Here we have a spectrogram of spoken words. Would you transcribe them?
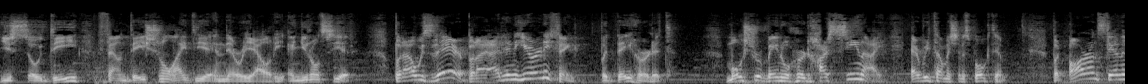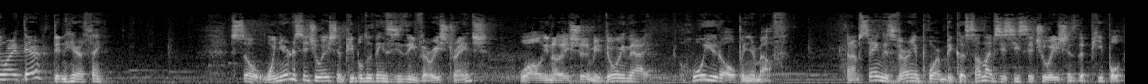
yisodi foundational idea in their reality and you don't see it. But I was there, but I, I didn't hear anything. But they heard it. Moshe Rabbeinu heard Har Sinai every time Hashem spoke to him. But Aaron standing right there didn't hear a thing. So when you're in a situation people do things that seem very strange, well, you know, they shouldn't be doing that. Who are you to open your mouth? And I'm saying this very important because sometimes you see situations that people,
